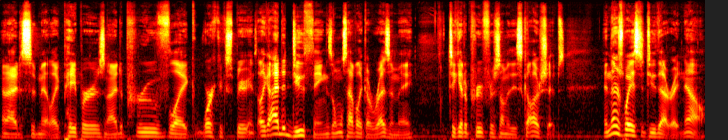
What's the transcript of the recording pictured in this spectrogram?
and I had to submit like papers, and I had to prove like work experience. Like I had to do things, almost have like a resume, to get approved for some of these scholarships. And there's ways to do that right now.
